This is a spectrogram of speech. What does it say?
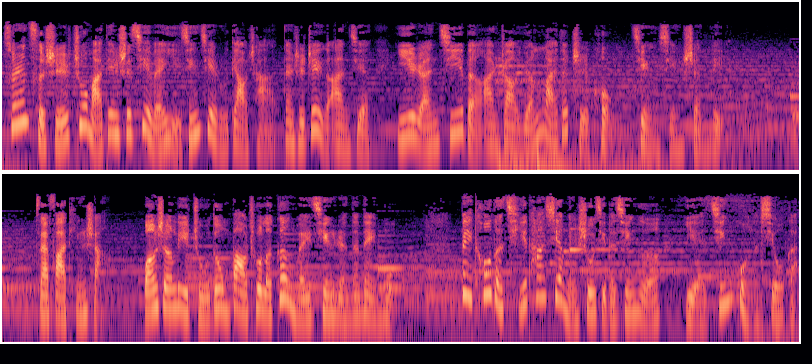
虽然此时驻马店市纪委已经介入调查，但是这个案件依然基本按照原来的指控进行审理。在法庭上，王胜利主动爆出了更为惊人的内幕。被偷的其他县委书记的金额也经过了修改。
